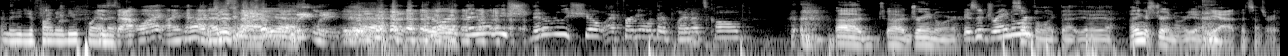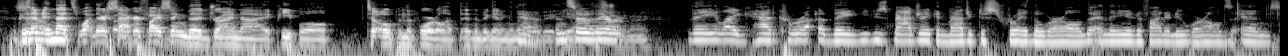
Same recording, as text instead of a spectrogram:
and they need to find a new planet. Is that why I have That is why, yeah. completely? they, don't, they don't really. Sh- they don't really show. I forget what their planet's called. Uh, uh, Draenor. Is it Draenor? Something like that. Yeah, yeah. I think it's Draenor. Yeah. Yeah, that sounds right. 'Cause- So- and that's what they're sacrificing the Draenei people to open the portal at, in the beginning of the Yeah, movie. and Yeah, so they're- Draenor. they like had corru- uh, they used magic and magic destroyed the world and they needed to find a new world and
